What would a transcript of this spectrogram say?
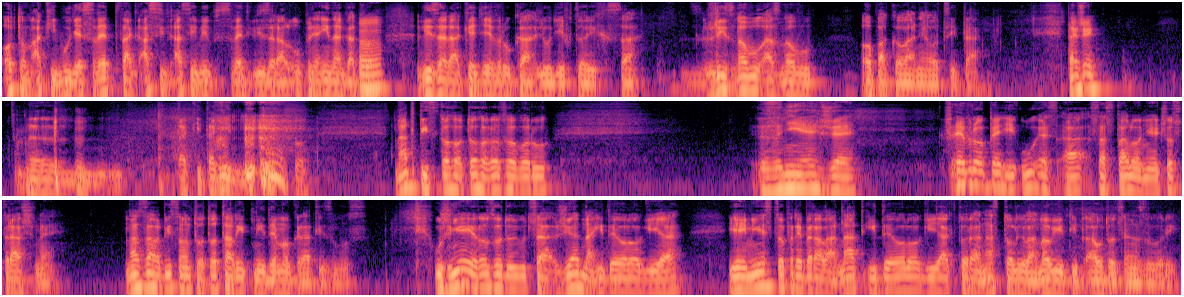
o tom, aký bude svet, tak asi, asi by svet vyzeral úplne inak, ako mm. vyzerá, keď je v rukách ľudí, v ktorých sa vždy znovu a znovu opakovane ocitá. Takže e, taký, taký nadpis toho, toho rozhovoru znie, že v Európe i USA sa stalo niečo strašné. Nazval by som to totalitný demokratizmus. Už nie je rozhodujúca žiadna ideológia, jej miesto prebrala nadideológia, ktorá nastolila nový typ autocenzúry.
